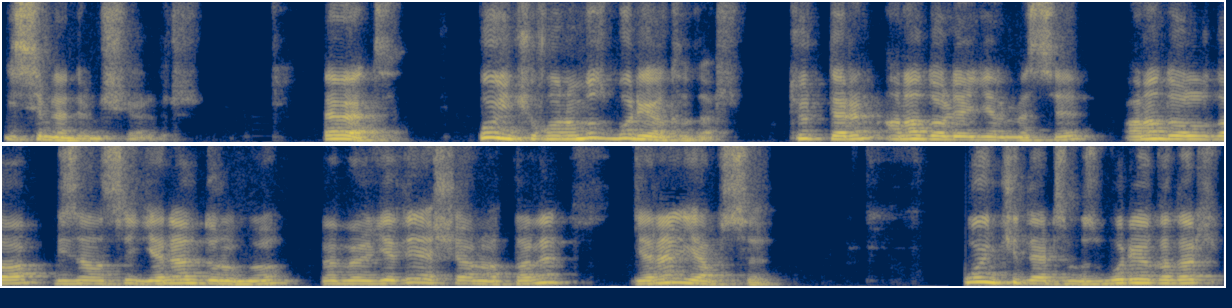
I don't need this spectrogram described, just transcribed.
isimlendirmişlerdir. Evet, bugünkü konumuz buraya kadar. Türklerin Anadolu'ya gelmesi, Anadolu'da Bizans'ın genel durumu ve bölgede yaşayan halkların genel yapısı. Bugünkü dersimiz buraya kadar.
